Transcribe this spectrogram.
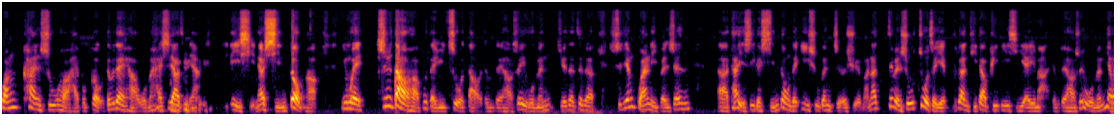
光看书哈还不够，对不对哈？我们还是要怎么样力行，要行动哈。因为知道哈不等于做到，对不对哈？所以我们觉得这个时间管理本身啊，它也是一个行动的艺术跟哲学嘛。那这本书作者也不断提到 P D C A 嘛，对不对哈？所以我们要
